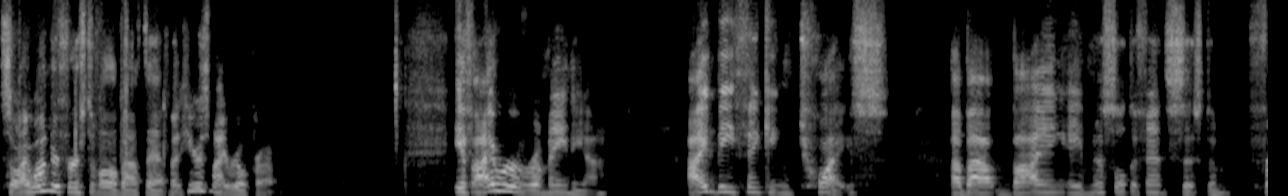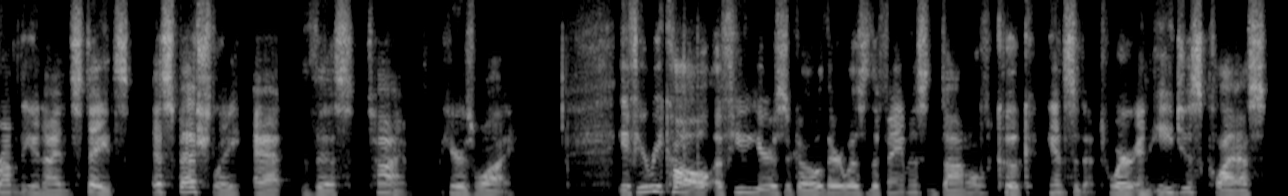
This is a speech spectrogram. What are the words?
So I wonder, first of all, about that. But here's my real problem. If I were Romania, I'd be thinking twice about buying a missile defense system from the United States, especially at this time. Here's why. If you recall, a few years ago, there was the famous Donald Cook incident where an Aegis class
